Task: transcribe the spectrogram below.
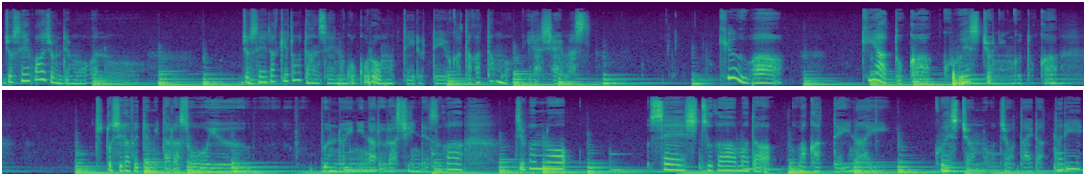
女性バージョンでもあの女性だけど男性の心を持っているっていう方々もいらっしゃいます。Q はキアとかクエスチョニングとかちょっと調べてみたらそういう分類になるらしいんですが自分の性質がまだ分かっていないクエスチョンの状態だったり、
